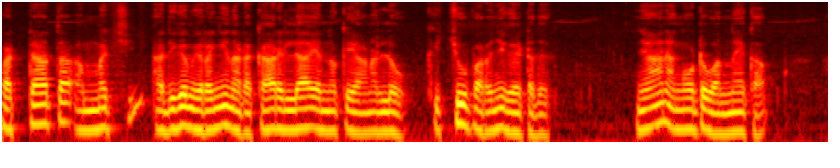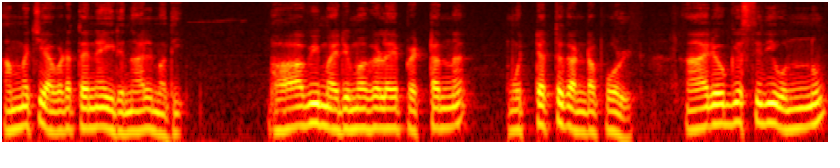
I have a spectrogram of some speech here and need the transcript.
പറ്റാത്ത അമ്മച്ചി അധികം ഇറങ്ങി നടക്കാറില്ല എന്നൊക്കെയാണല്ലോ കിച്ചു പറഞ്ഞു കേട്ടത്. ഞാൻ അങ്ങോട്ട് വന്നേക്കാം. അമ്മച്ചി അവിടെ തന്നെ ഇരുന്നാൽ മതി. ഭാവി മരുമകളെ പെട്ടെന്ന് മുറ്റത്ത് കണ്ടപ്പോൾ ആരോഗ്യസ്ഥിതി ഒന്നും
